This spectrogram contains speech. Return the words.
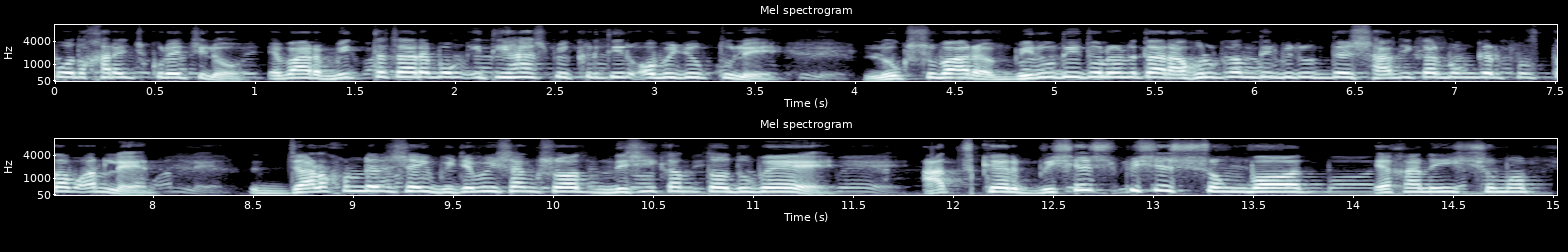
পদ খারিজ করেছিল। এবার মিথ্যাচার এবং ইতিহাস বিকৃতির অভিযোগ তুলে লোকসভার বিরোধী দলনেতা রাহুল গান্ধীর বিরুদ্ধে স্বাধিকার ভঙ্গের প্রস্তাব আনলেন। ঝাড়খণ্ডের সেই বিজেপি সাংসদ নিশিকান্ত দুবে। আজকের বিশেষ বিশেষ সংবাদ এখানেই সমাপ্ত।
